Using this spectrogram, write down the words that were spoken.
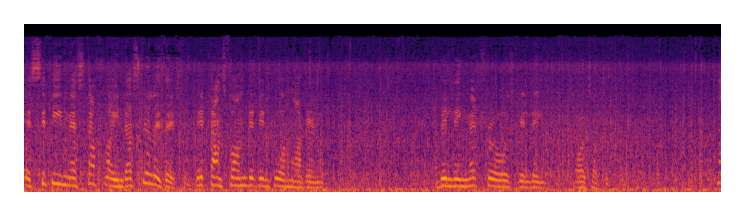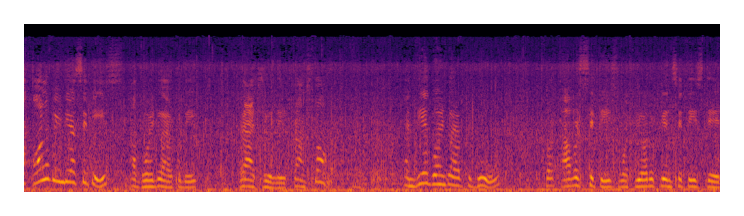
a city messed up by industrialization. They transformed it into a modern building metros, building all sorts of things. Now, all of India's cities are going to have to be gradually transformed. And we are going to have to do for our cities what European cities did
